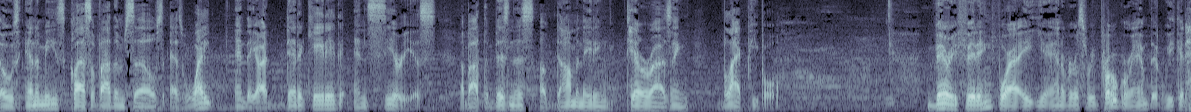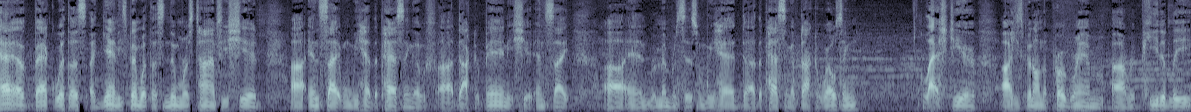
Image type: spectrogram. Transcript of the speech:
Those enemies classify themselves as white, and they are dedicated and serious about the business of dominating, terrorizing black people. Very fitting for our eight year anniversary program that we could have back with us again. He's been with us numerous times. He shared uh, insight when we had the passing of uh, Dr. Ben. He shared insight uh, and remembrances when we had uh, the passing of Dr. Welsing last year. Uh, he's been on the program uh, repeatedly,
